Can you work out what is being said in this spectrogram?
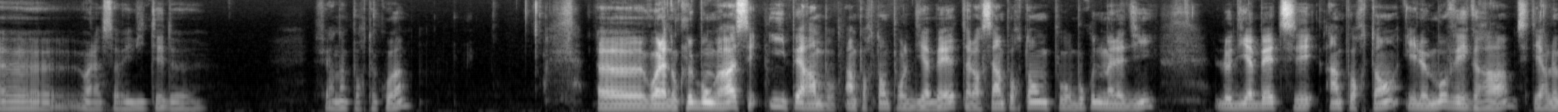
voilà, ça va éviter de faire n'importe quoi. Euh, voilà, donc le bon gras, c'est hyper important pour le diabète. Alors c'est important pour beaucoup de maladies. Le diabète, c'est important. Et le mauvais gras, c'est-à-dire le,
